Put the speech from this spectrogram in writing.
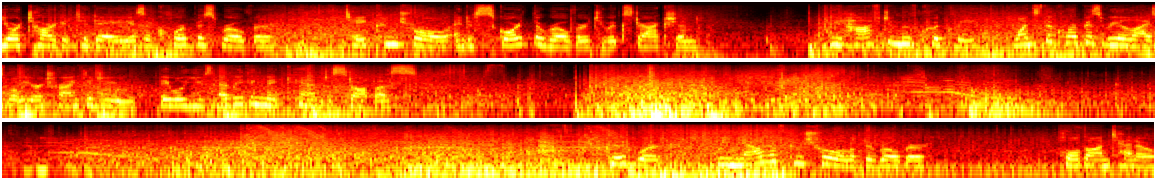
Your target today is a Corpus rover. Take control and escort the rover to extraction. We have to move quickly. Once the Corpus realize what we are trying to do, they will use everything they can to stop us. Good work. We now have control of the rover. Hold on, Tenno.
